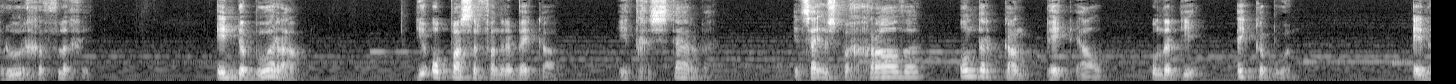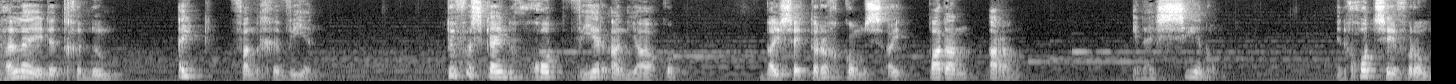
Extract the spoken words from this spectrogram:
broer gevlug het. En Debora, die oppasser van Rebekka, het gesterwe en sy is begrawe onderkant Bethel onder die eikeboom. En hulle het dit genoem Eik van Geween. Toe verskyn God weer aan Jakob by sy terugkoms uit Paddan Aram en hy seën hom. En God sê vir hom:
